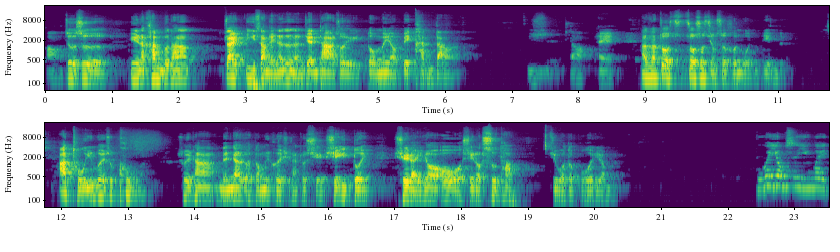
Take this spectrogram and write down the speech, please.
哦，这个是因为他看不他在地上给人家人见他，所以都没有被看到啊。嗯，哦，哎，但是他做做事情是很稳定的。啊，土因为是库嘛，所以他人家有东西可以学，他就学学一堆，学了以后哦，我学了四套，结果都不会用了。不会用是因为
